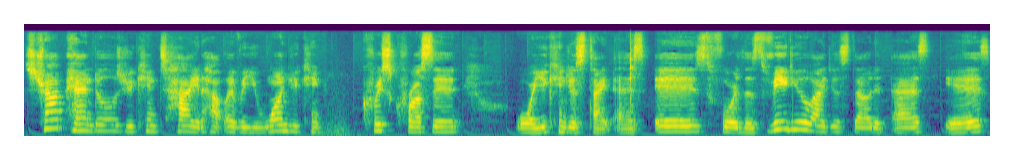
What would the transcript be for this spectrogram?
strap handles, you can tie it however you want. You can crisscross it or you can just type as is. For this video i just styled it as is.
